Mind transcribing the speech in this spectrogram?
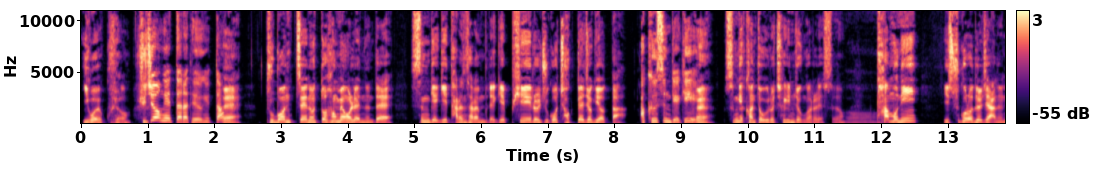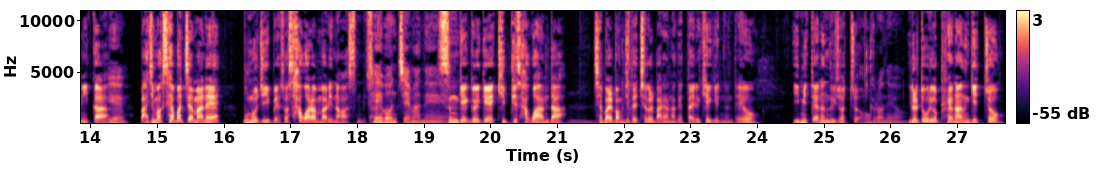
이거였고요. 규정에 따라 대응했다? 네. 두 번째는 또 성명을 냈는데 승객이 다른 사람들에게 피해를 주고 적대적이었다. 아, 그 승객이 네. 승객한테 오히려 책임 전가를 했어요. 어, 파문이 이 수그러들지 않으니까 예. 마지막 세 번째 만에 문호지 입에서 사과란 말이 나왔습니다. 세 번째 만에 승객에게 깊이 사과한다. 음. 재발 방지 대책을 마련하겠다. 이렇게 얘기했는데요. 이미 때는 늦었죠. 그러네요. 이럴 때 우리가 표현하는 게 있죠.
